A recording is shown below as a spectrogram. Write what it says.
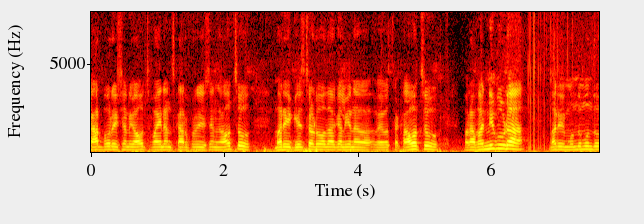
కార్పొరేషన్ కావచ్చు ఫైనాన్స్ కార్పొరేషన్ కావచ్చు మరి గెజిటెడ్ హోదా కలిగిన వ్యవస్థ కావచ్చు మరి అవన్నీ కూడా మరి ముందు ముందు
